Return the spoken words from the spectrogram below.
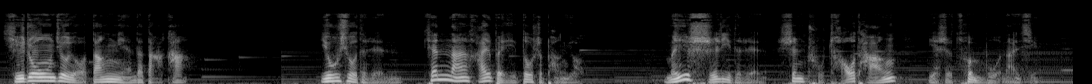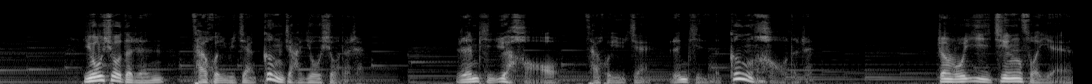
其中就有当年的大咖。优秀的人。天南海北都是朋友，没实力的人身处朝堂也是寸步难行。优秀的人才会遇见更加优秀的人，人品越好，才会遇见人品更好的人。正如《易经》所言：“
